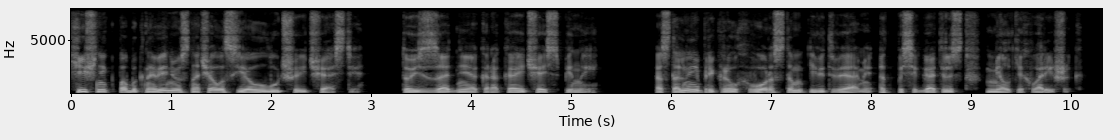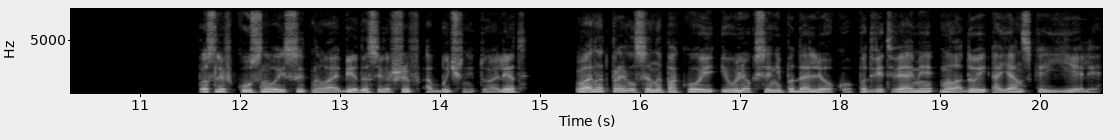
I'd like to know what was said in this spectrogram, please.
хищник по обыкновению сначала съел лучшие части – то есть задняя окрока и часть спины. Остальные прикрыл хворостом и ветвями от посягательств мелких воришек. После вкусного и сытного обеда, совершив обычный туалет, Ван отправился на покой и улегся неподалеку, под ветвями молодой аянской ели,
